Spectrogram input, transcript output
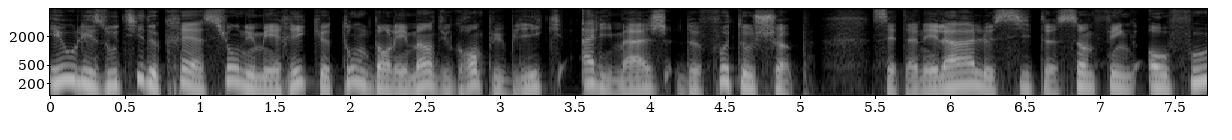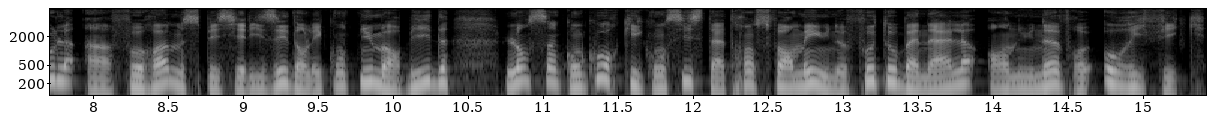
et où les outils de création numérique tombent dans les mains du grand public à l'image de Photoshop. Cette année-là, le site Something Awful, un forum spécialisé dans les contenus morbides, lance un concours qui consiste à transformer une photo banale en une œuvre horrifique.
